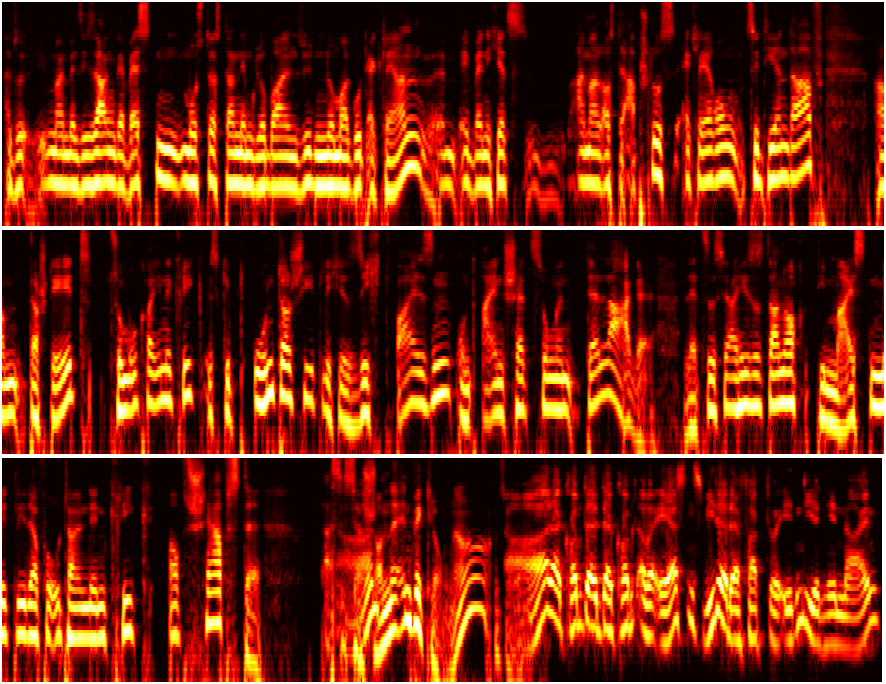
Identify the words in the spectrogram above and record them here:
Also ich meine, wenn Sie sagen, der Westen muss das dann dem globalen Süden nur mal gut erklären, ähm, wenn ich jetzt einmal aus der Abschlusserklärung zitieren darf, ähm, da steht zum Ukraine-Krieg, es gibt unterschiedliche Sichtweisen und Einschätzungen der Lage. Letztes Jahr hieß es da noch, die meisten Mitglieder verurteilen den Krieg aufs Schärfste. Das ja. ist ja schon eine Entwicklung, ne? Also ja, da kommt, da kommt aber erstens wieder der Faktor Indien hinein.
